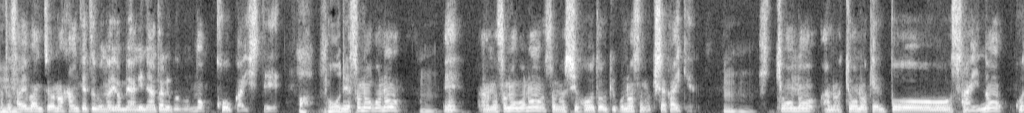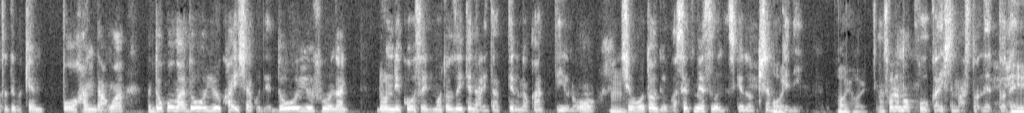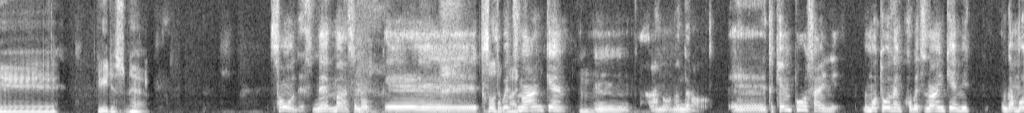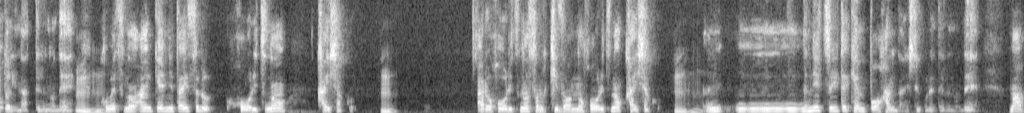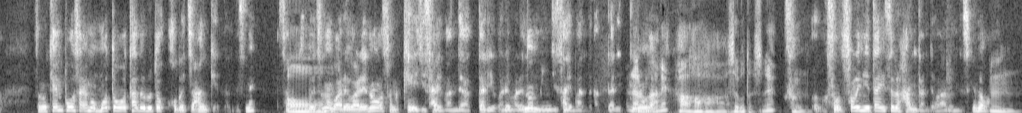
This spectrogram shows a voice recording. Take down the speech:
あと裁判長の判決文の読み上げに当たる部分も公開して、あ、そうでその後の、うん。ええ、あのその後のその司法当局のその記者会見、うんうん。今日のあの今日の憲法裁のこう例えば憲法判断はどこがどういう解釈でどういうふうな論理構成に基づいて成り立っているのかっていうのをうん司法当局が説明するんですけど、記者向けに。はいはい。それも公開してますと、ネットで。いいですね。そうですね、まあ、その、えー個別の案件、うん。うん、あの、なんだろう、えーと、憲法裁にも当然個別の案件にが元になっているので、うんうん。個別の案件に対する法律の解釈、うん。ある法律のその既存の法律の解釈。うんうんについて憲法判断してくれてるので、まあ、その憲法裁も元をたどると個別案件なんですね。その個別の我々のその刑事裁判であったり、我々の民事裁判であったりっていうのが、ね。はあ、はあはそういうことですね。そそうそれに対する判断ではあるんですけど、うん。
